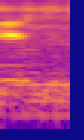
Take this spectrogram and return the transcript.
ਜੀ।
